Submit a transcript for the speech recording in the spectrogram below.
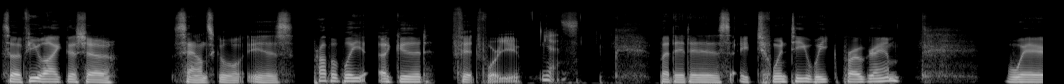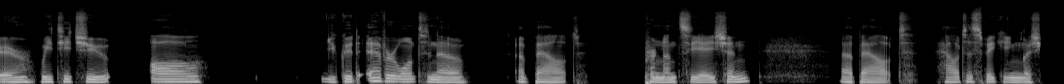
So if you like this show, Sound School is probably a good fit for you. Yes. But it is a 20 week program where we teach you all you could ever want to know about pronunciation, about how to speak English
